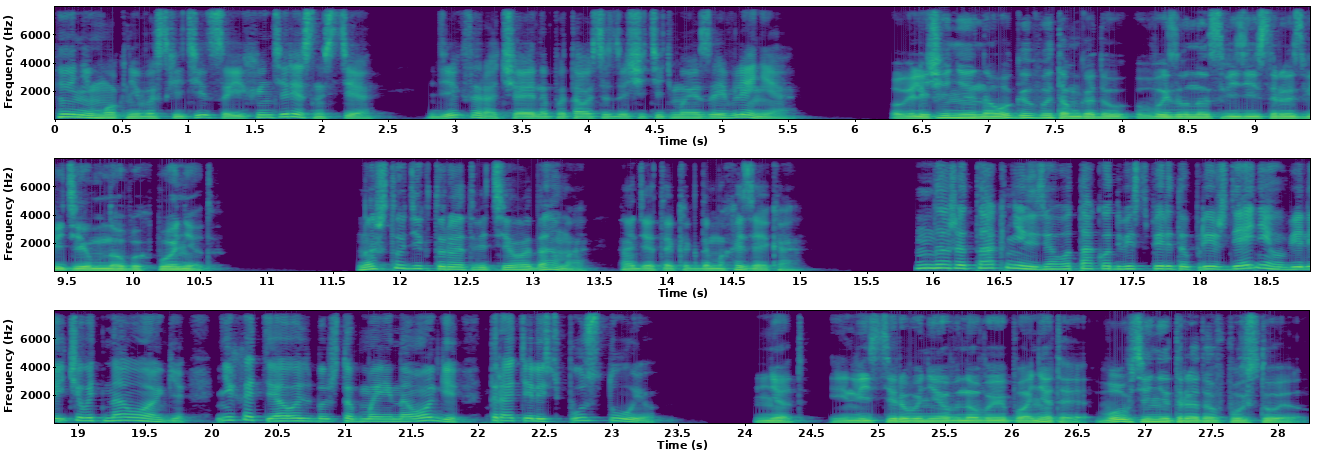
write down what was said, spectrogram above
и не мог не восхититься их интересности. Диктор отчаянно пытался защитить мое заявление. Увеличение налогов в этом году вызвано в связи с развитием новых планет. На что диктору ответила дама, одетая как домохозяйка. Даже так нельзя вот так вот без предупреждения увеличивать налоги. Не хотелось бы, чтобы мои налоги тратились впустую. Нет, инвестирование в новые планеты вовсе не трата впустую.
